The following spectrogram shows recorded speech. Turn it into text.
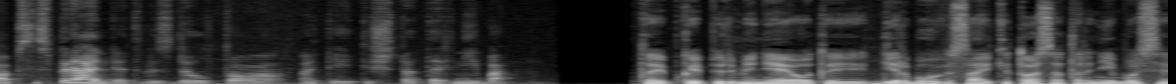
apsisprendėt vis dėlto ateiti šitą tarnybą? Taip, kaip ir minėjau, tai dirbau visai kitose tarnybose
